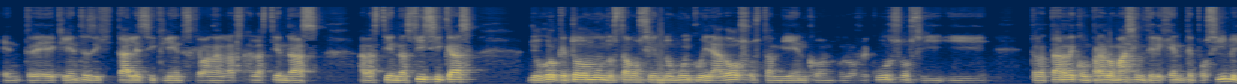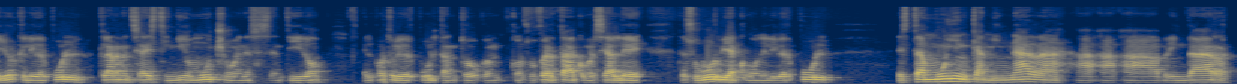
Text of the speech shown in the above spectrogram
entre clientes digitales y clientes que van a las, a las tiendas a las tiendas físicas. Yo creo que todo el mundo estamos siendo muy cuidadosos también con, con los recursos y, y, tratar de comprar lo más inteligente posible. Yo creo que Liverpool claramente se ha distinguido mucho en ese sentido. El puerto de Liverpool, tanto con, su oferta comercial de, de, suburbia como de Liverpool, está muy encaminada a, brindar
